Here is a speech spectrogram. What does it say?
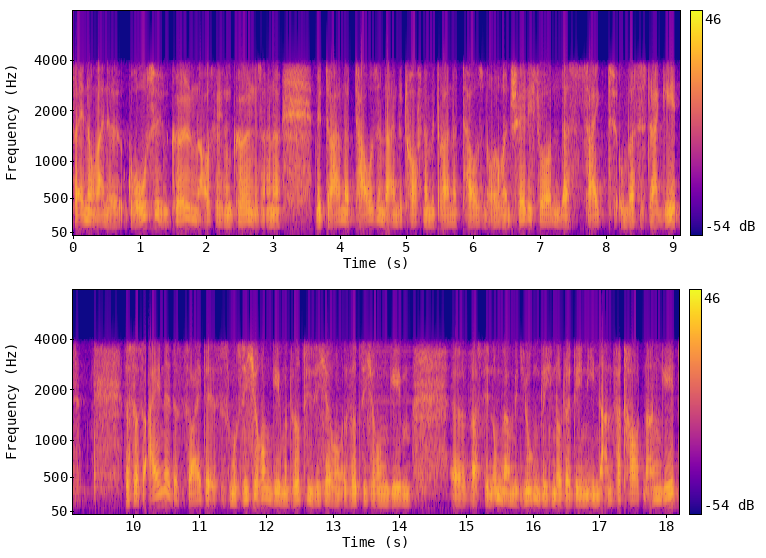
Veränderung, eine große in Köln. Ausgerechnet in Köln ist einer mit 300.000, ein Betroffener mit 300.000 Euro entschädigt worden. Das zeigt, um was es da geht. Das ist das eine. Das zweite ist, es muss Sicherungen geben und wird sie Sicherung, wird Sicherungen geben, äh, was den Umgang mit Jugendlichen oder den ihnen Anvertrauten angeht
